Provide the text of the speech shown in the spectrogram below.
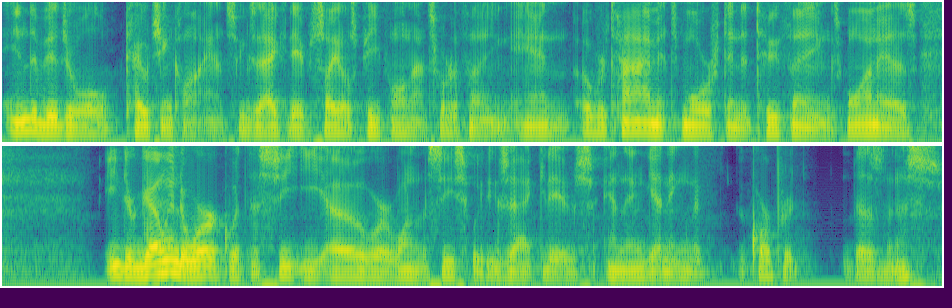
individual coaching clients, executive salespeople, and that sort of thing. And over time, it's morphed into two things. One is either going into work with the CEO or one of the C-suite executives, and then getting the, the corporate business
